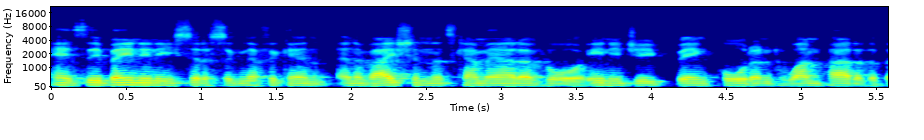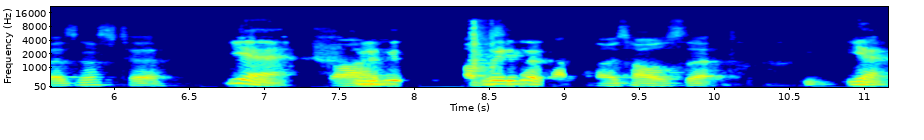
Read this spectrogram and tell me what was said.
has there been any sort of significant innovation that's come out of or energy being poured into one part of the business to yeah we, we were, those holes that yeah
